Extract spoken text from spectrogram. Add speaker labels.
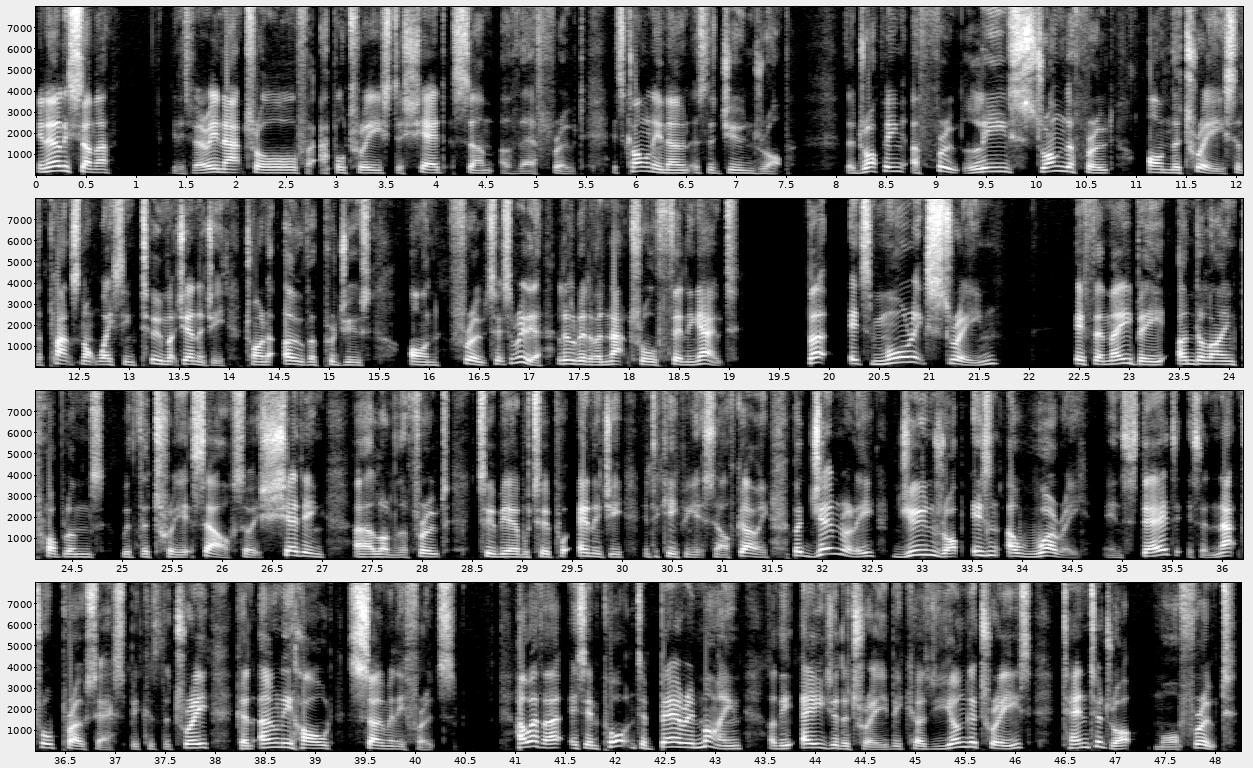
Speaker 1: In early summer, it is very natural for apple trees to shed some of their fruit. It's commonly known as the June drop. The dropping of fruit leaves stronger fruit on the tree so the plant's not wasting too much energy trying to overproduce on fruit. So it's really a, little bit of a natural thinning out. But it's more extreme if there may be underlying problems with the tree itself. So it's shedding uh, a lot of the fruit to be able to put energy into keeping itself going. But generally, June drop isn't a worry. Instead, it's a natural process because the tree can only hold so many fruits. However, it's important to bear in mind of the age of the tree because younger trees tend to drop more fruit.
